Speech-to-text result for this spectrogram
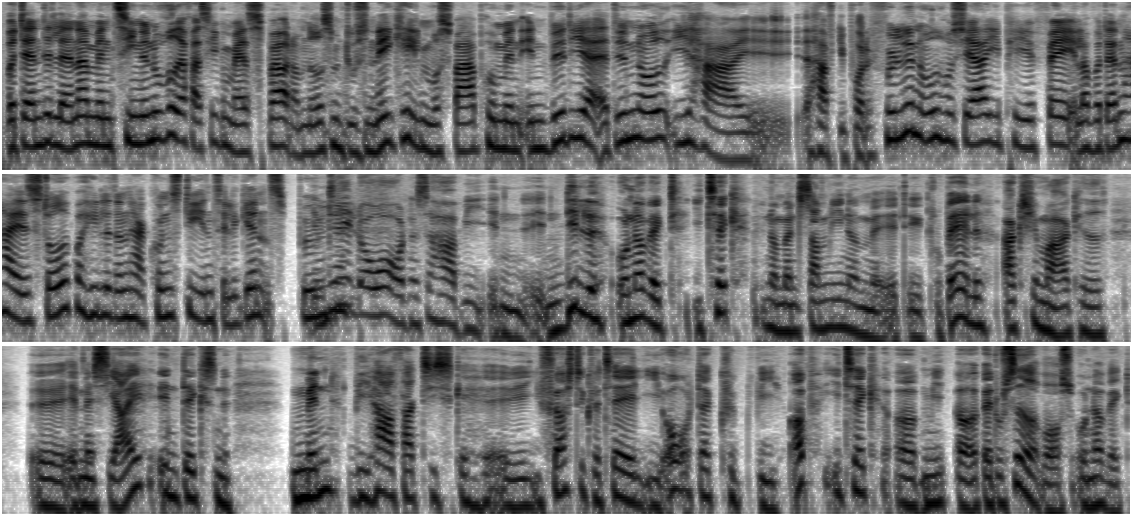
hvordan det lander. Men Tine, nu ved jeg faktisk ikke, om jeg spørger om noget, som du sådan ikke helt må svare på, men Nvidia, er det noget, I har øh, haft i porteføljen ude hos jer i PFA, eller hvordan har I stået på hele den her kunstige intelligens bølge? Jamen, helt overordnet, så har vi en, en lille undervægt i tech, når man sammenligner med det globale aktiemarked, øh, MSCI-indeksene. Men vi har faktisk øh, i første kvartal i år, der købte vi op i tech og, og reducerede vores undervægt.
